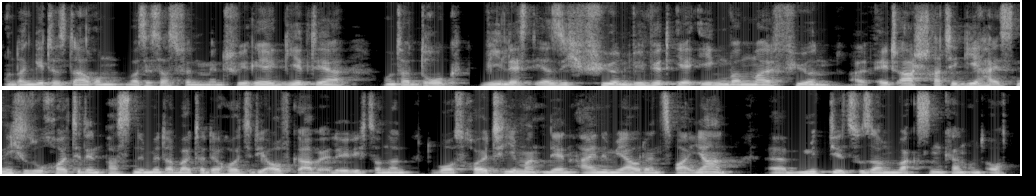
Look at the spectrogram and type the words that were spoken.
Und dann geht es darum, was ist das für ein Mensch? Wie reagiert der unter Druck? Wie lässt er sich führen? Wie wird er irgendwann mal führen? HR-Strategie heißt nicht, such heute den passenden Mitarbeiter, der heute die Aufgabe erledigt, sondern du brauchst heute jemanden, der in einem Jahr oder in zwei Jahren äh, mit dir zusammen wachsen kann und auch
